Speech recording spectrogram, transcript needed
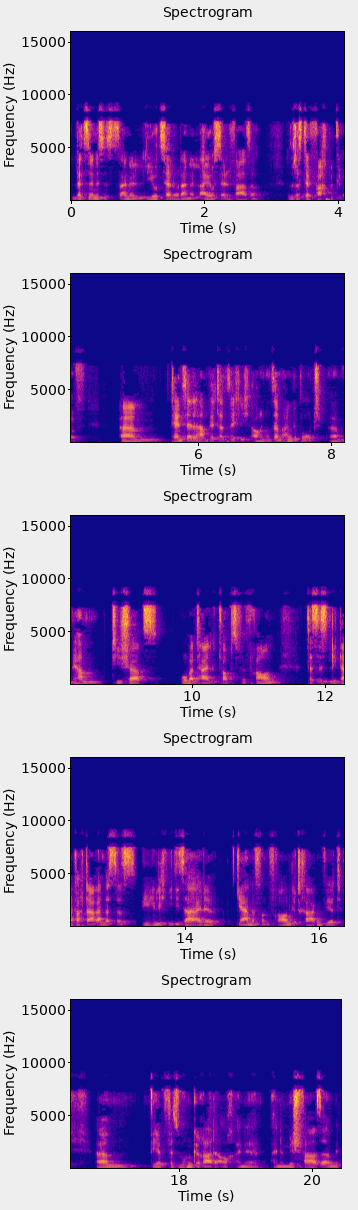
Letzten Endes ist es eine Liozell oder eine Lyocell-Faser. Also das ist der Fachbegriff. Ähm, Tencel haben wir tatsächlich auch in unserem Angebot. Ähm, wir haben T-Shirts, Oberteile, Tops für Frauen. Das ist, liegt einfach daran, dass das ähnlich wie die Seide gerne von Frauen getragen wird. Ähm, wir versuchen gerade auch eine, eine Mischfaser mit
